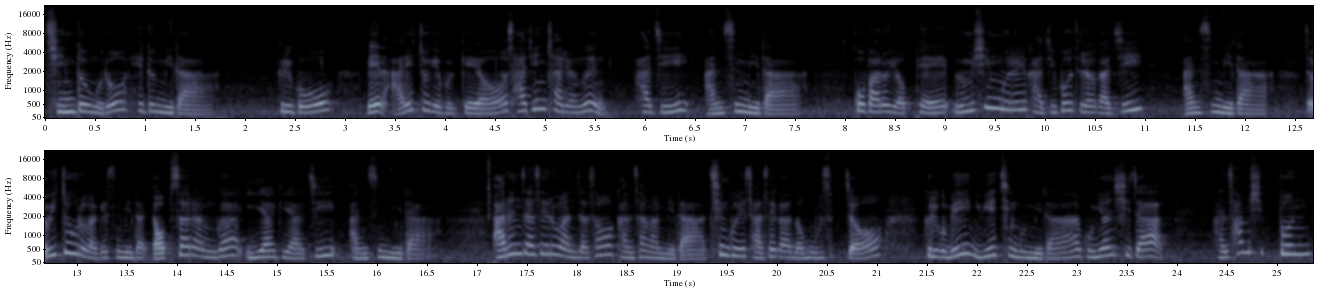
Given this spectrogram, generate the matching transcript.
진동으로 해둡니다. 그리고 맨 아래쪽에 볼게요. 사진 촬영은 하지 않습니다. 그 바로 옆에 음식물을 가지고 들어가지 않습니다. 자, 위쪽으로 가겠습니다. 옆 사람과 이야기하지 않습니다. 바른 자세로 앉아서 감상합니다. 친구의 자세가 너무 우습죠? 그리고 맨 위에 친구입니다. 공연 시작 한 30분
